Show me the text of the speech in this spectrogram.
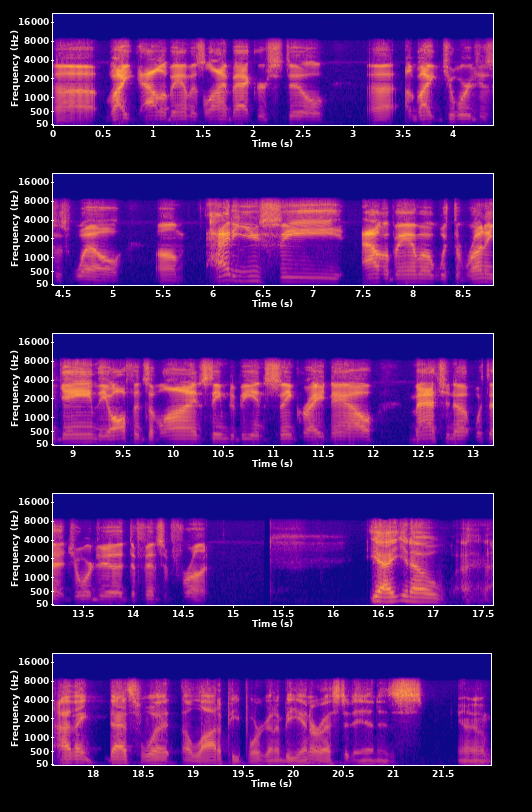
Uh, like Alabama's linebackers still, uh, like Georgia's as well. Um, how do you see Alabama with the running game? The offensive line seem to be in sync right now, matching up with that Georgia defensive front. Yeah, you know, I think that's what a lot of people are going to be interested in is you know,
